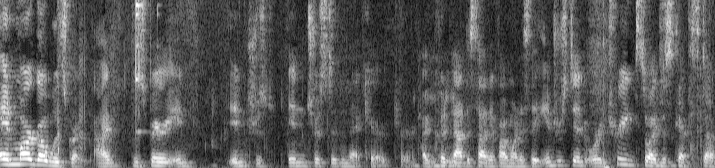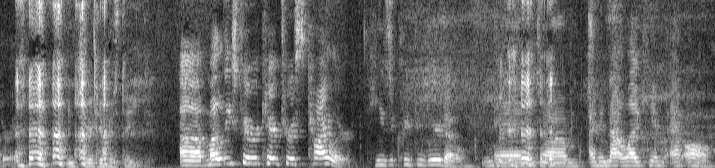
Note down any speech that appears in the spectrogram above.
and Margot was great. I was very in, interest interested in that character. I could not decide if I want to say interested or intrigued, so I just kept stuttering. Intriguing mystique. Uh, my least favorite character is Tyler. He's a creepy weirdo, and um, I did not like him at all.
